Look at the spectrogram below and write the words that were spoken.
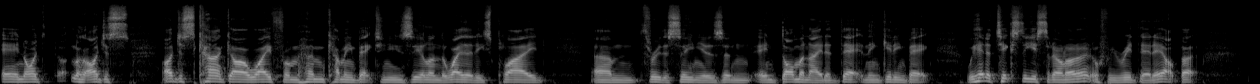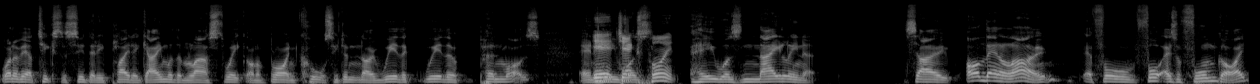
and I look I just I just can't go away from him coming back to New Zealand the way that he's played. Um, through the seniors and, and dominated that, and then getting back. We had a texter yesterday, and I don't know if we read that out, but one of our texters said that he played a game with him last week on a blind course. He didn't know where the where the pin was, and Yeah, he Jack's was, point. he was nailing it. So on that alone, for, for as a form guide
